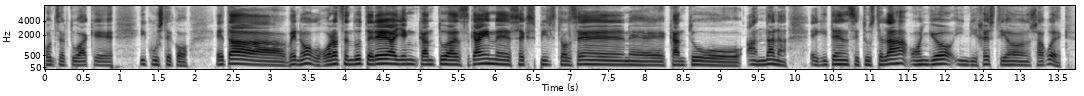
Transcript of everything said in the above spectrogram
kontzertuak e, ikusteko. Eta, beno, gogoratzen dut ere haien kantuaz gain e, Sex Pistolsen e, kantu andana egiten zituztela onjo indigestion zaguek.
